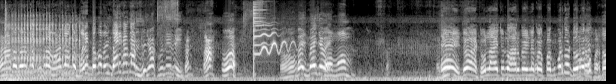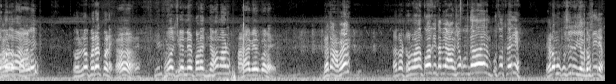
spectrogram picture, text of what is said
અને આ તો પેલા પેલા કૂતરા વળે છે, આમ તો ભરે ડગો ભરીને દારી ખાતા રહી છે. કેવા કૂદે છે હા? ઓ બસ બસ હવે. મોમ એ જો આ ઢોલ લાવે એટલું સારું કરીને કોઈ પગ ઉપર તો ઢોલ વગર પડતો પડતો વાળો. ઢોલનો ફરક પડે. હા. ઢોલ છે મેળ પડે જ ને હો મારું? ના મેળ પડે. દાદા હવે. હવે તો ઢોલવાળાને કહો કે તમે આવશો કોક દાડો એમ પૂછો ખરી હેડો હું પૂછી લઉં પૂછી લ્યો.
